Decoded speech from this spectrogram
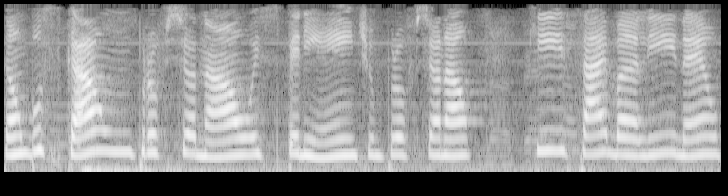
então, buscar um profissional experiente, um profissional que saiba ali, né, o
